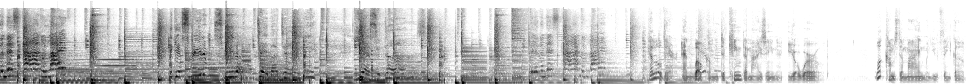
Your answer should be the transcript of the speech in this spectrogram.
living this kind of life. It gets sweeter and sweeter day by day. Yes, it does. Living this kind of life. Hello there, and welcome to Kingdomizing Your World. What comes to mind when you think of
